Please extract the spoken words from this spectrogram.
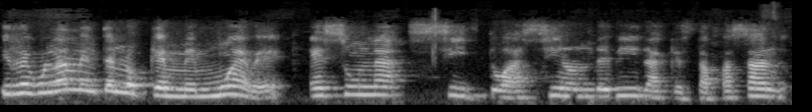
Y regularmente lo que me mueve es una situación de vida que está pasando.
